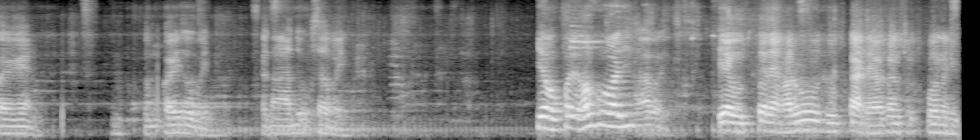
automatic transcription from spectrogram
ભાઈ, બેન. તમે કહી દો ભાઈ. કે આ દુઃખ છે ભાઈ. કે ઉપર હગું વાજી હા ભાઈ. એ ઉત્તરે હારું દુઃખ કાઢે અગર ચૂકવો નહીં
